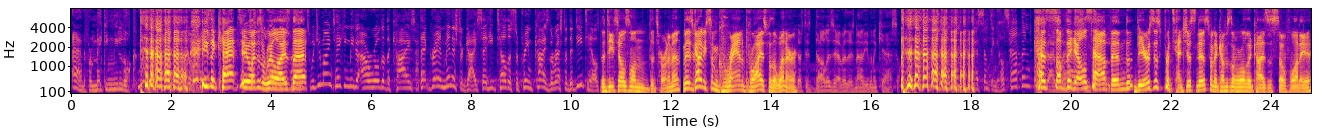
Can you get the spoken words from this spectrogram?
and for making me look. He's a cat too. I just realized that. Would you mind taking me to our world of the Kais? That Grand Minister guy said he'd tell the Supreme Kais the rest of the details. The details on the tournament. I mean, there's got to be some grand prize for the winner. Just as dull as ever, there's not even a castle. Has something else happened? Has something else happened? Beerus' pretentiousness when it comes to the world of the Kais is so funny.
